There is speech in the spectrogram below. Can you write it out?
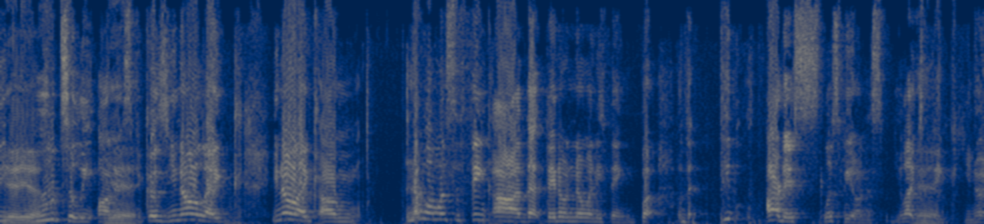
be Yeah, brutally honest. Because you know, like you know, like um no one wants to think uh, that they don't know anything. But the people artists, let's be honest, you like to think you know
